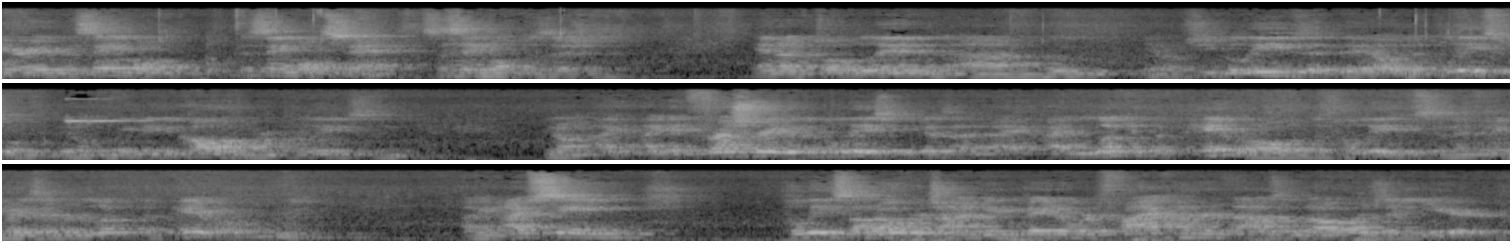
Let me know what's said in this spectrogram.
hearing the same old, the same old stand, it's the same old position. And I've told Lynn, um, who, you know, she believes that the, oh, the police will, you know, we need to call on more police. And, you know, I, I get frustrated with the police because I, I look at the payroll of the police, and if anybody's ever looked at the payroll, I mean, I've seen police on overtime getting paid over five hundred thousand dollars a year.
